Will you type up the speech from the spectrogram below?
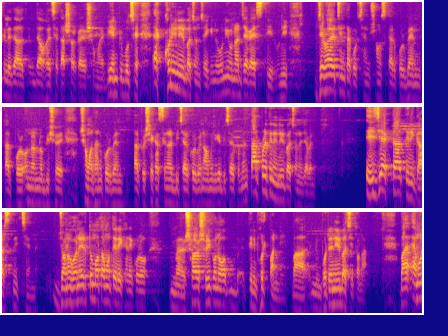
ফেলে দেওয়া দেওয়া হয়েছে তার সরকারের সময়। বিএনপি বলছে, এক্ষুনি নির্বাচন চাই। কিন্তু উনি ওনার জায়গায় স্থির। উনি যেভাবে চিন্তা করছেন, সংস্কার করবেন, তারপর অন্যান্য বিষয়ে সমাধান করবেন, তারপর শেখ হাসিনার বিচার করবেন, আওয়ামী লীগের বিচার করবেন, তারপরে তিনি নির্বাচনে যাবেন। এই যে একটা তিনি গার্ডস নিচ্ছেন, জনগণের তো মতামতের এখানে কোনো সরাসরি কোনো তিনি ভোট পাননি বা ভোটে নির্বাচিত না। বা এমন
